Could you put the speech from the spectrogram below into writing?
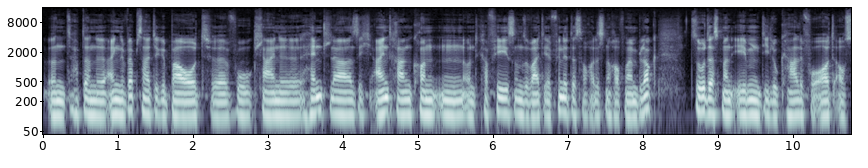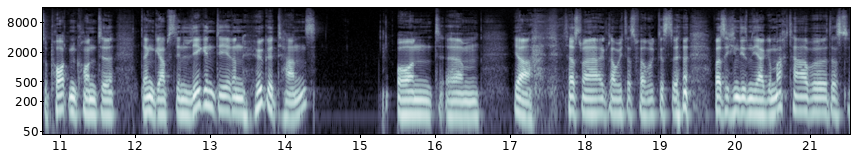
und habe dann eine eigene Webseite gebaut, äh, wo kleine Händler sich eintragen konnten und Cafés und so weiter. Ihr findet das auch alles noch auf meinem Blog, so dass man eben die Lokale vor Ort auch supporten konnte. Dann gab's den legendären Hüggetanz und ähm, ja, das war, glaube ich, das Verrückteste, was ich in diesem Jahr gemacht habe. Das,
